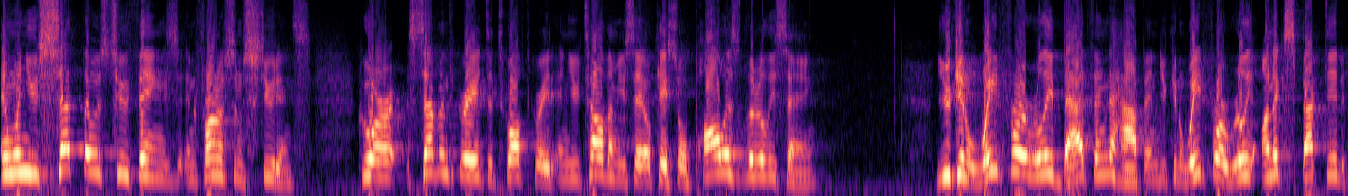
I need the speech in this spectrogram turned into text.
And when you set those two things in front of some students who are seventh grade to 12th grade, and you tell them, you say, okay, so Paul is literally saying, you can wait for a really bad thing to happen, you can wait for a really unexpected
